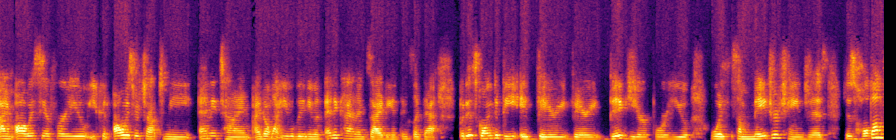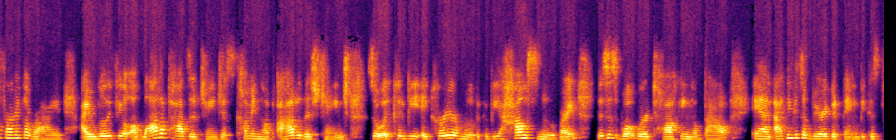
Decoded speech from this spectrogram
I'm always here for you. You can always reach out to me anytime. I don't want you leaving with any kind of anxiety and things like that, but it's going to be a very, very big year for you with some major changes. Just hold on for the ride. I really feel a lot of positive changes coming up out of this change. So it could be a career move, it could be a house move, right? This is what we're talking about. And I think it's a very good thing because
